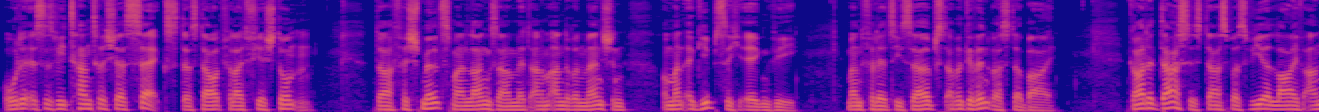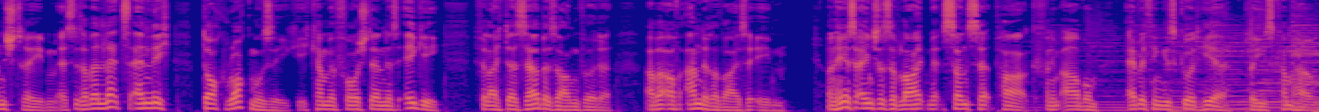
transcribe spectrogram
Oder es ist wie tantrischer Sex, das dauert vielleicht vier Stunden. Da verschmilzt man langsam mit einem anderen Menschen und man ergibt sich irgendwie. Man verletzt sich selbst, aber gewinnt was dabei. Gerade das ist das, was wir live anstreben. Es ist aber letztendlich doch Rockmusik. Ich kann mir vorstellen, dass Iggy vielleicht dasselbe sagen würde, aber auf andere Weise eben. Und hier ist Angels of Light mit Sunset Park von dem Album Everything is Good Here, Please Come Home.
